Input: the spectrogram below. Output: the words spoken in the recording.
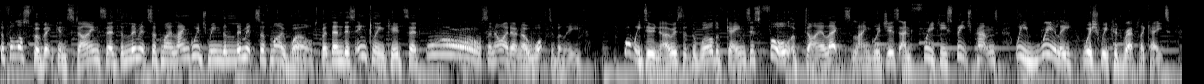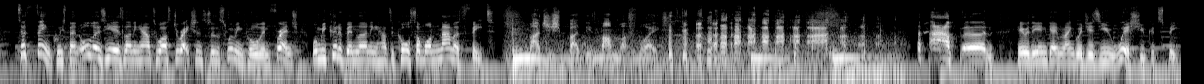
The philosopher Wittgenstein said the limits of my language mean the limits of my world, but then this inkling kid said, Whoa, so now I don't know what to believe. What we do know is that the world of games is full of dialects, languages, and freaky speech patterns we really wish we could replicate. To think we spent all those years learning how to ask directions to the swimming pool in French when we could have been learning how to call someone mammoth feet. Magisch des mammoth way. Ah, burn! Here are the in-game languages you wish you could speak.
